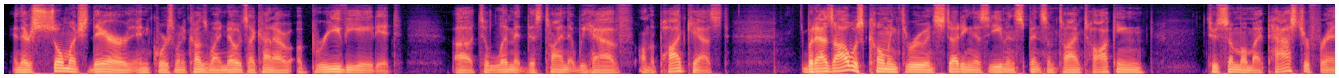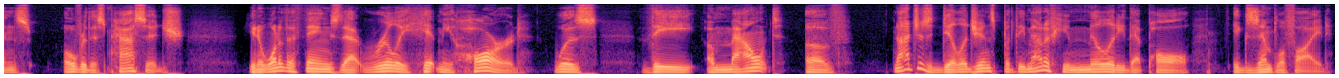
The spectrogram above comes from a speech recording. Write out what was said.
And there's so much there. And of course, when it comes to my notes, I kind of abbreviate it uh, to limit this time that we have on the podcast. But as I was combing through and studying this, and even spent some time talking to some of my pastor friends over this passage, you know, one of the things that really hit me hard was the amount of not just diligence, but the amount of humility that Paul exemplified.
